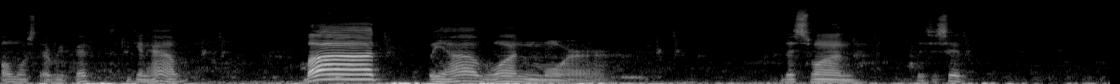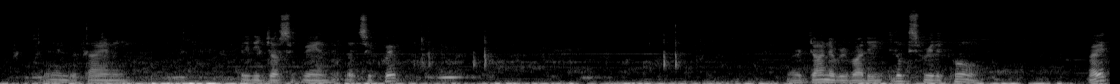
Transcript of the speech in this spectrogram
almost every pet we can have. But we have one more. This one. This is it. And the tiny Lady Josephine. Let's equip. We're done, everybody. It looks really cool, right?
